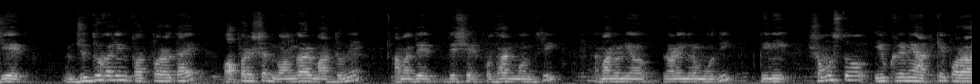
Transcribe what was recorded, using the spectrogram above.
যে যুদ্ধকালীন তৎপরতায় অপারেশন গঙ্গার মাধ্যমে আমাদের দেশের প্রধানমন্ত্রী মাননীয় নরেন্দ্র মোদী তিনি সমস্ত ইউক্রেনে আটকে পড়া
